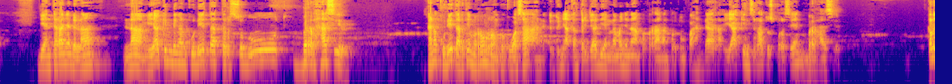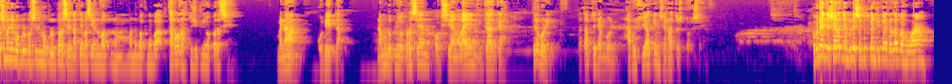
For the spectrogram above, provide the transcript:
Di antaranya adalah enam yakin dengan kudeta tersebut berhasil. Karena kudeta artinya merongrong kekuasaan. Tentunya akan terjadi yang namanya enam peperangan pertumpahan darah. Yakin 100% berhasil. Kalau cuma 50% 50% artinya masih menebak-nebak taruhlah 75% menang kudeta namun 25% opsi yang lain gagah tidak boleh tetap tidak boleh harus yakin 100% Kemudian itu syarat yang beliau sebutkan juga adalah bahwa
